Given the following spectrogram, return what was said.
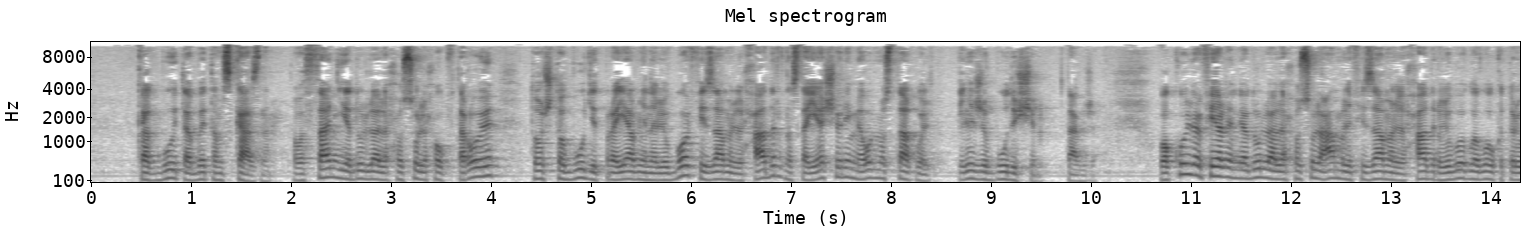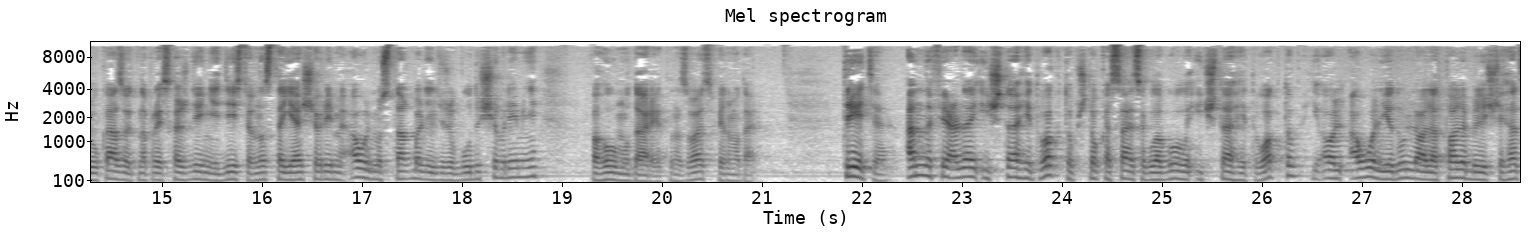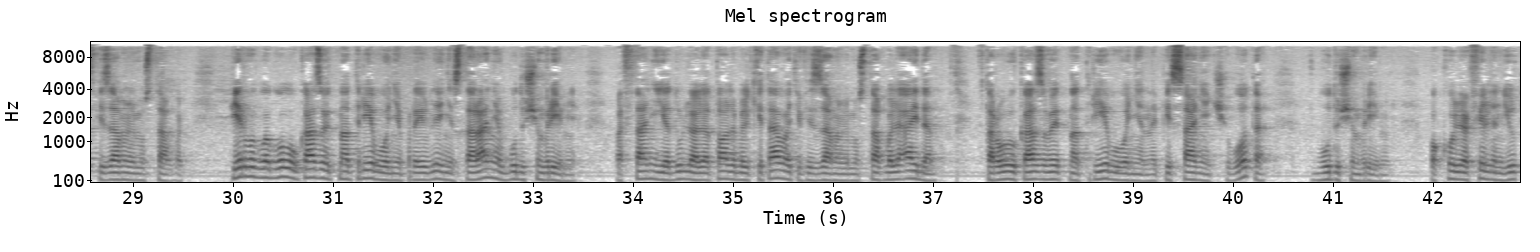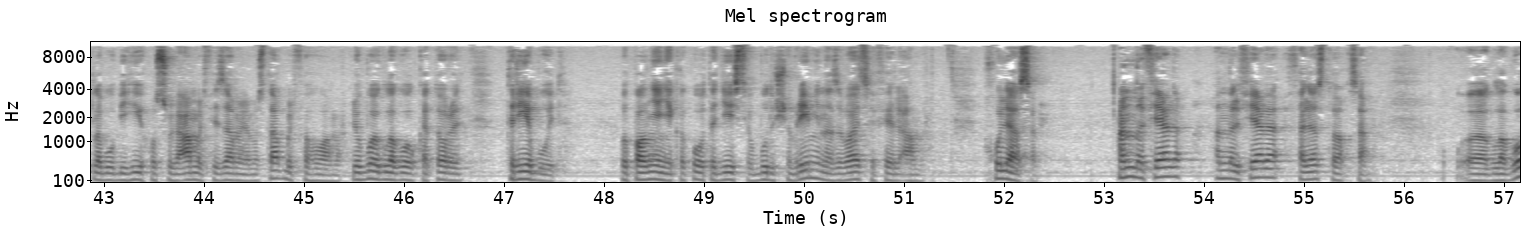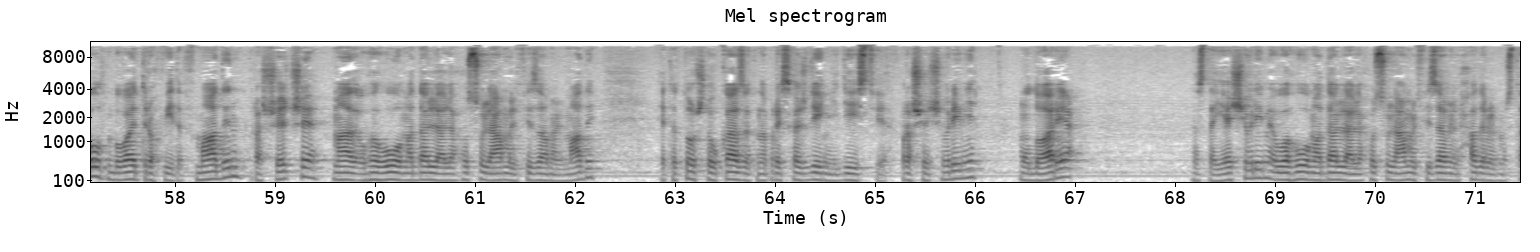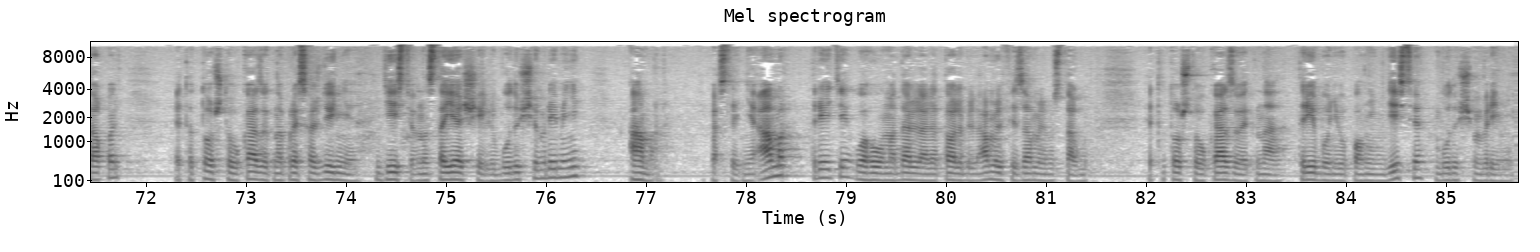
как будет об этом сказано. Ваthань ядулля хусуль хуб. Второе, то, что будет проявлена любовь и замаль хадр в настоящее время, оль мустакваль, или же в будущем также. Вакулля ферлин ядулля хусуль амаль физам аль хадр. Любой глагол, который указывает на происхождение действия в настоящее время, ауль мустакбаль или же в будущем времени, фагу мудари. Это называется мудари. Третье. Анна фи'ляй ичтахит вактуб, что касается глагола ичтахит вактуб, ауль ядулля аля талиб или ичтихат физам аль мустакбаль. Первый глагол указывает на требование проявления старания в будущем времени. Вафтани ядулля аля талиб аль китабати физам аль мустакбаль айдан. Второй указывает на требование написания чего-то в будущем времени. Вакуля филин ютлабу бихи хусуль амаль физам аль мустакбаль фагуамр. Любой глагол, который требует выполнения какого-то действия в будущем времени, называется фель амр. Хуляса. Анна фиаля, анна фиаля фалясту аксам. Глагол бывает трех видов. Мадин, прошедшее, глагол мадалля аля хусуль амаль физам аль мады. Это то, что указывает на происхождение действия в прошедшем времени. Мудария, настоящее время. Вагуа мадалля аля хусуль амаль физам аль хадр аль мустакбаль. Это то, что указывает на происхождение действия в настоящее или будущем времени. Амр. И последнее амр, третье. Вагуа мадалля аля талиб амаль физам аль мустакбаль это то, что указывает на требование выполнения действия в будущем времени.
